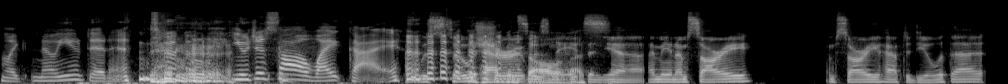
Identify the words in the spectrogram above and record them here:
Like, no, you didn't. you just saw a white guy. I was so It sure it was Nathan. us. Yeah, I mean, I'm sorry. I'm sorry you have to deal with that.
